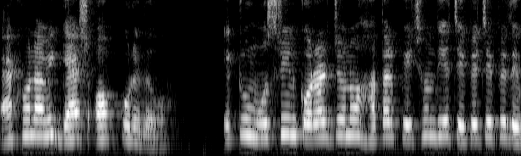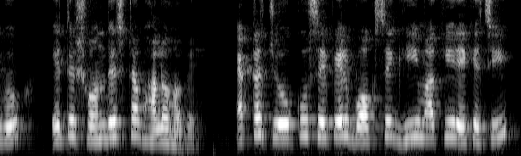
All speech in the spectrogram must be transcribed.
এখন আমি গ্যাস অফ করে দেব। একটু মসৃণ করার জন্য হাতার পেছন দিয়ে চেপে চেপে দেব, এতে সন্দেশটা ভালো হবে। একটা চৌকো শেপের বক্সে ঘি মাখিয়ে রেখেছি।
